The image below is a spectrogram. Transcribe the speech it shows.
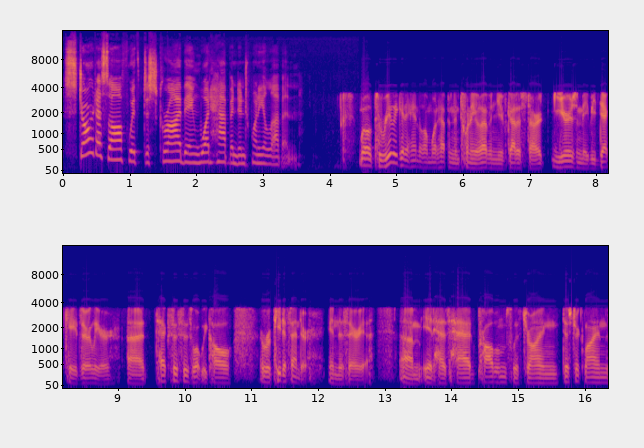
start us off with describing what happened in 2011. Well, to really get a handle on what happened in 2011, you've got to start years and maybe decades earlier. Uh, Texas is what we call a repeat offender in this area. Um, it has had problems with drawing district lines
